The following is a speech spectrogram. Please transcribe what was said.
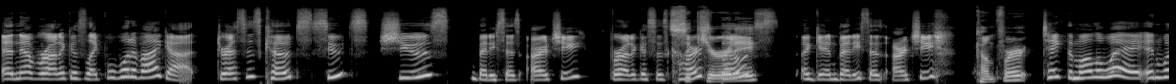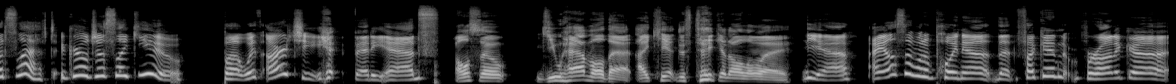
And now Veronica's like, Well, what have I got? Dresses, coats, suits, shoes? Betty says, Archie. Veronica says, Cars, Security? boats. Again, Betty says, Archie. Comfort? Take them all away, and what's left? A girl just like you. But with Archie, Betty adds. Also, you have all that. I can't just take it all away. Yeah. I also want to point out that fucking Veronica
